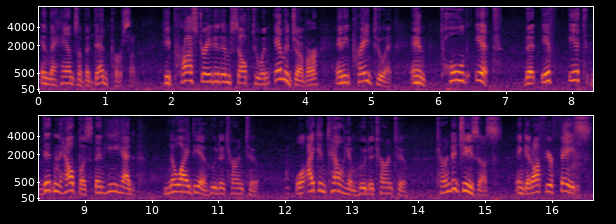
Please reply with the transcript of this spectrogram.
in the hands of a dead person. He prostrated himself to an image of her and he prayed to it and told it that if it didn't help us, then he had no idea who to turn to. Well, I can tell him who to turn to. Turn to Jesus and get off your face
